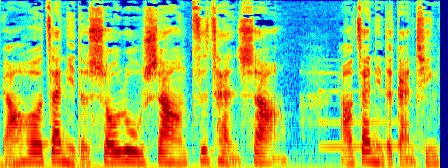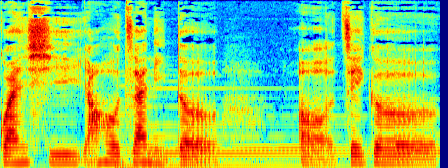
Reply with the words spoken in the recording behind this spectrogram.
然后在你的收入上、资产上，然后在你的感情关系，然后在你的呃这个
